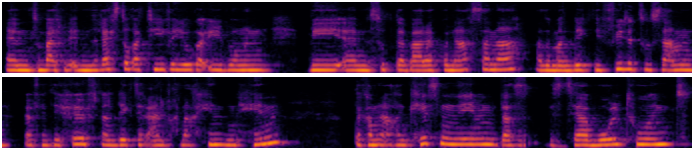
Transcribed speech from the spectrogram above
ähm, zum Beispiel eben restaurative Yoga-Übungen, wie ähm, Subta Baddha Konasana. Also man legt die Füße zusammen, öffnet die Hüfte und legt sich einfach nach hinten hin. Da kann man auch ein Kissen nehmen, das ist sehr wohltuend.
